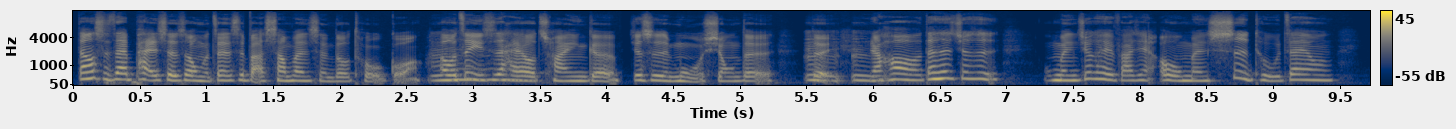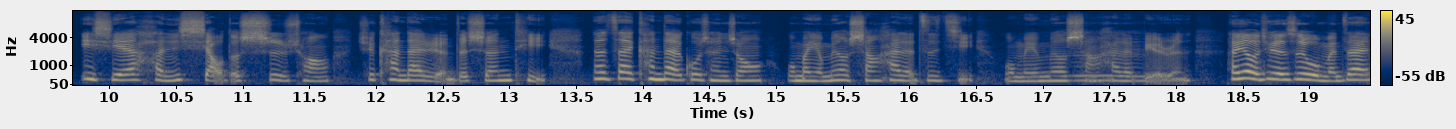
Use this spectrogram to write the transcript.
当时在拍摄的时候，我们真的是把上半身都脱光，嗯、我自己是还有穿一个就是抹胸的，对，嗯嗯、然后但是就是我们就可以发现哦，我们试图在用。一些很小的视窗去看待人的身体，那在看待过程中，我们有没有伤害了自己？我们有没有伤害了别人？嗯、很有趣的是，我们在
